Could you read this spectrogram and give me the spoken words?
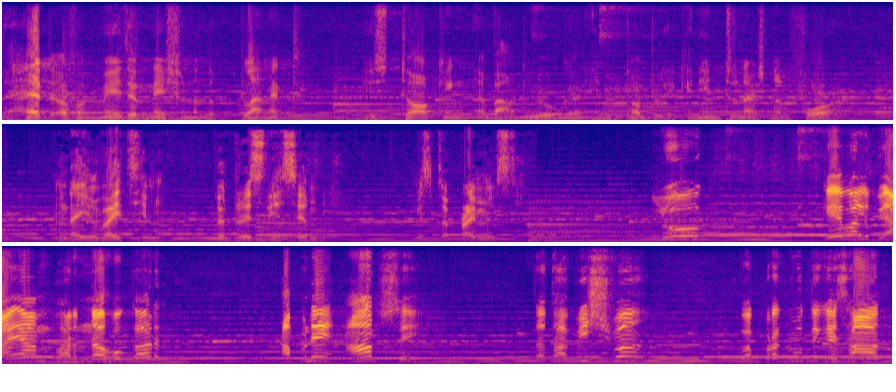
the head of a major nation on the planet is talking about yoga in public, in international fora. and I invite him to address the assembly. Mr. Prime Minister. योग केवल व्यायाम भर न होकर अपने आप से तथा विश्व व प्रकृति के साथ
